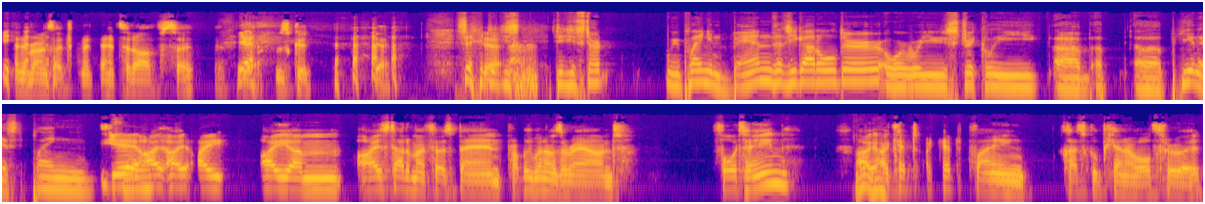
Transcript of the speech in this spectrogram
Yeah. And everyone's like trying to dance it off. So yeah, yeah it was good. Yeah. so yeah. did you did you start? Were you playing in bands as you got older, or were you strictly uh, a, a, pianist playing? Yeah, I, I, I, I, um, I started my first band probably when I was around fourteen. Oh, I, I kept I kept playing classical piano all through it,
